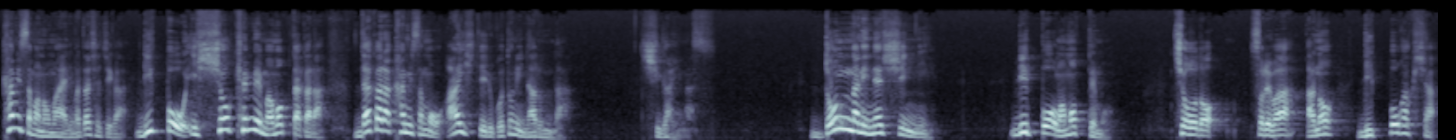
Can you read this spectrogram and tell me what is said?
神様の前に私たちが立法を一生懸命守ったからだから神様を愛していることになるんだ。違います。どんなに熱心に立法を守ってもちょうどそれはあの立法学者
